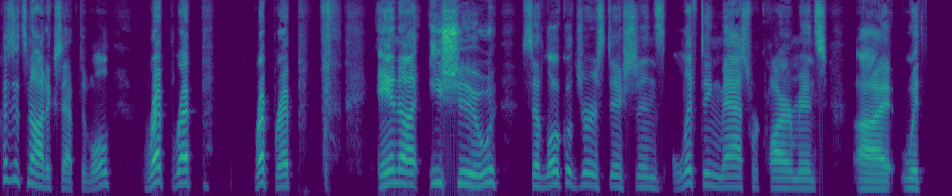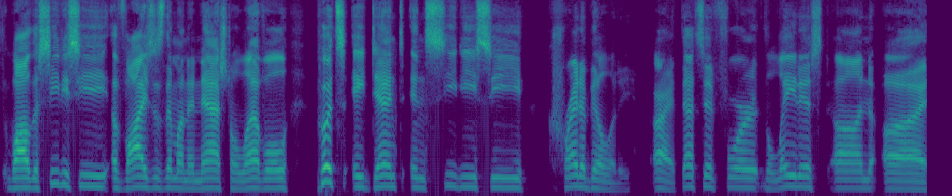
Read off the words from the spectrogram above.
Because it's not acceptable. Rep, rep, rep, rep. Anna Eshoo said local jurisdictions lifting mask requirements uh, with while the CDC advises them on a national level puts a dent in CDC credibility. All right, that's it for the latest on uh,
